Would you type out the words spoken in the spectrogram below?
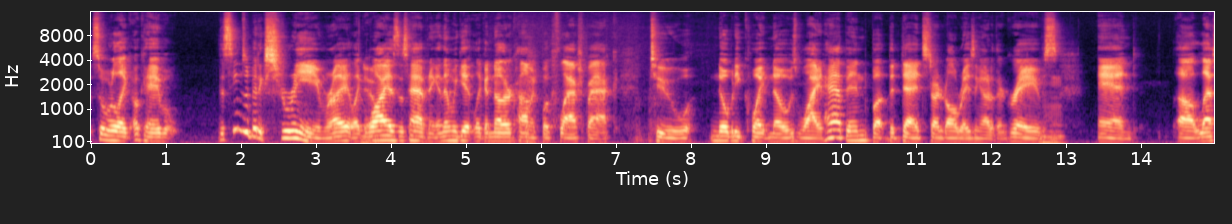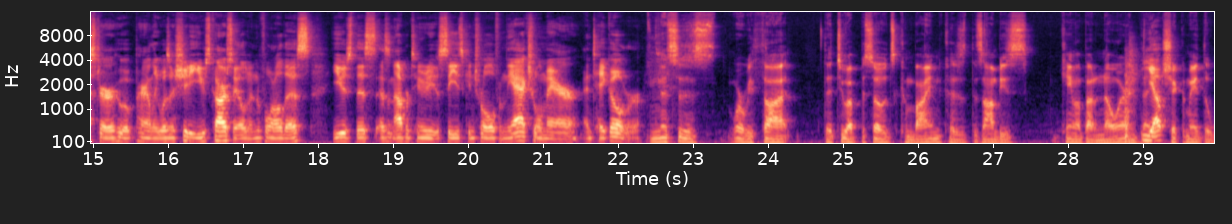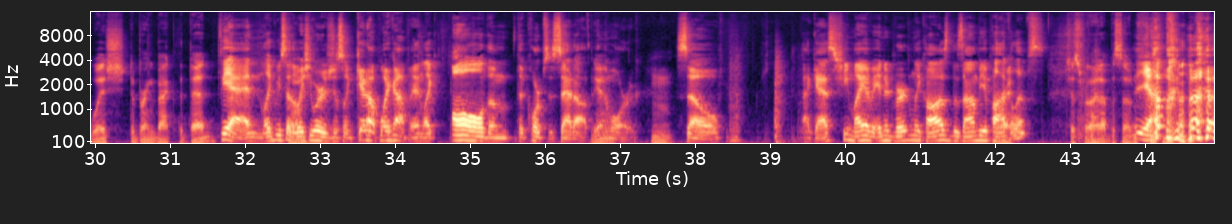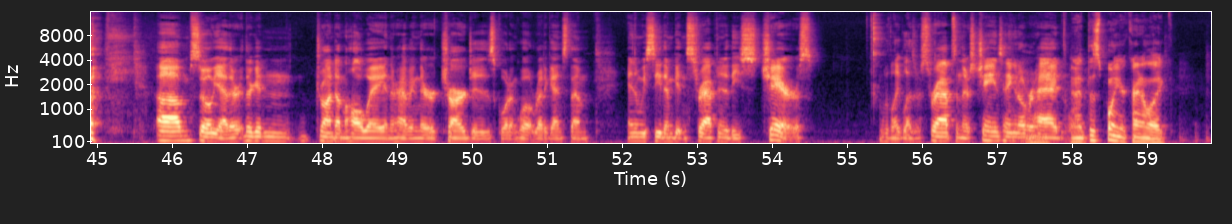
so we're like, okay, but this seems a bit extreme, right? Like, Yeah. why is this happening? And then we get like another comic book flashback to nobody quite knows why it happened, but the dead started all raising out of their graves, Mm-hmm. and uh, Lester, who apparently was a shitty used car salesman before all this, used this as an opportunity to seize control from the actual mayor and take over. And this is where we thought the two episodes combined because the zombies came up out of nowhere and that Yep. chick made the wish to bring back the dead. Yeah, and like we said, the way Um, she worded is just like "get up, wake up," and like all the the corpses sat up in the morgue. Hmm. So, I guess she might have inadvertently caused the zombie apocalypse. Just for that episode. Yep. um. So yeah, they're they're getting drawn down the hallway and they're having their charges, quote unquote, read against them, and then we see them getting strapped into these chairs with like leather straps and there's chains hanging overhead. And at this point, you're kind of like,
